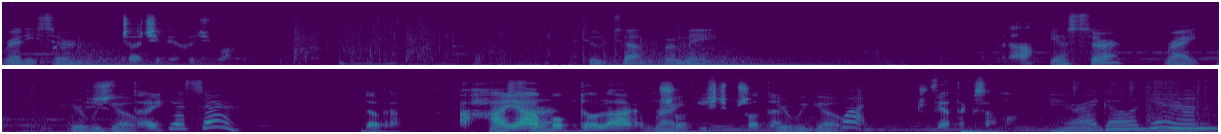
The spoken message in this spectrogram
Ready, sir. Czy o ciebie chodziło? Too tough for me. Dobra, Yes, sir? Right. Here we iść go. tutaj. Yes, sir. Dobra. Aha, Yes, ja, sir. Bob Dollar, muszą Right. iść Here przodem. we go. What? Drzwi tak samo. Here I go again.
